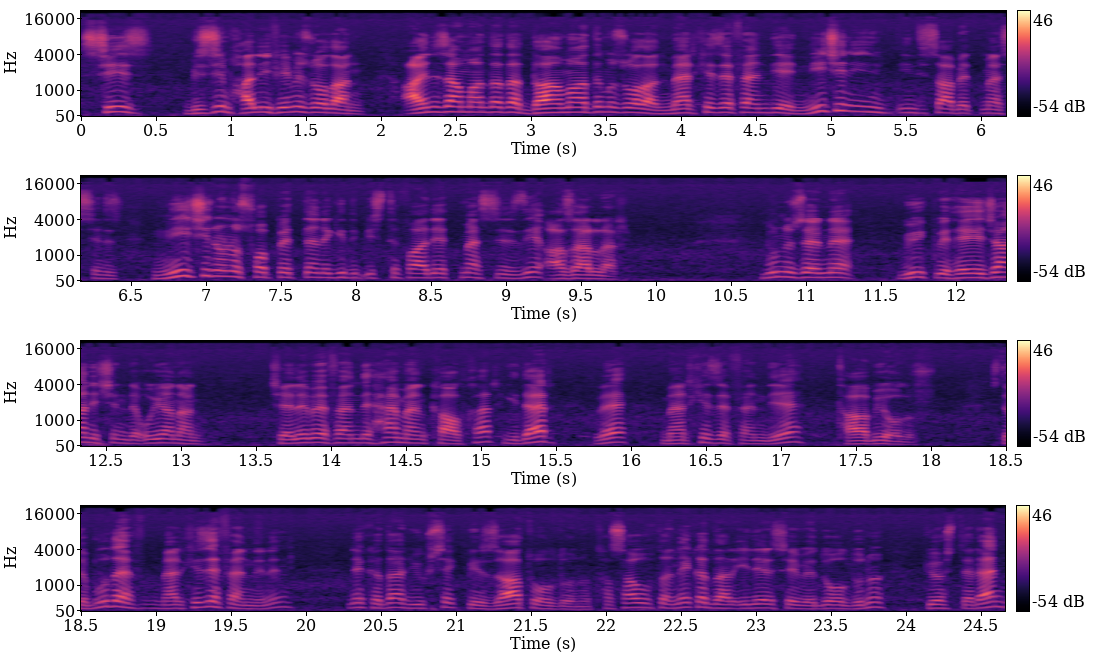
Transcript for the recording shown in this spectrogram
siz bizim halifemiz olan, aynı zamanda da damadımız olan Merkez Efendi'ye niçin in- intisap etmezsiniz, niçin onun sohbetlerine gidip istifade etmezsiniz diye azarlar. Bunun üzerine büyük bir heyecan içinde uyanan Çelebi Efendi hemen kalkar, gider ve Merkez Efendi'ye tabi olur. İşte bu da Merkez Efendi'nin ne kadar yüksek bir zat olduğunu, tasavvufta ne kadar ileri seviyede olduğunu gösteren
